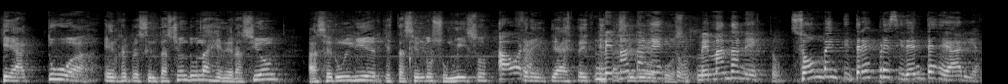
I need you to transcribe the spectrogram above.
que actúa en representación de una generación a ser un líder que está siendo sumiso frente a este, esta me mandan de esto, cosas. me mandan esto. Son 23 presidentes de área.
